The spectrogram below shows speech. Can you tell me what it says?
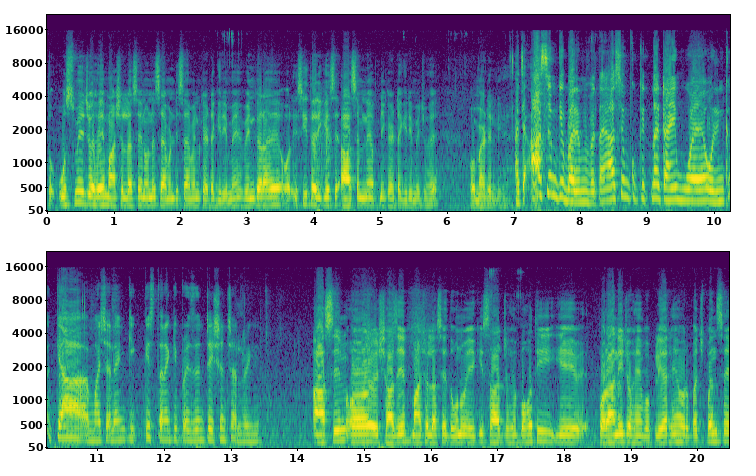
तो उसमें जो है माशाल्लाह से इन्होंने 77 कैटेगरी में विन करा है और इसी तरीके से आसिम ने अपनी कैटेगरी में जो है वो मेडल लिया है। अच्छा आसिम के बारे में बताएँ। आसिम को कितना टाइम हुआ है और इनका क्या माशाल्लाह इनकी किस तरह की प्रेजेंटेशन चल रही है? आसिम और शाहजेब माशाल्लाह से दोनों एक ही साथ जो है बहुत ही ये पुराने जो हैं वो प्लेयर हैं और बचपन से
